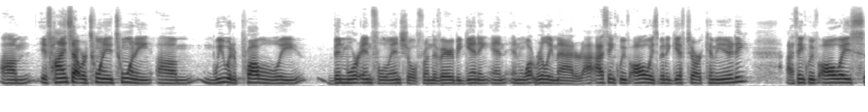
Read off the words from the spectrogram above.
Um, if hindsight were 2020, um, we would have probably been more influential from the very beginning and, and what really mattered. I, I think we've always been a gift to our community. I think we've always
